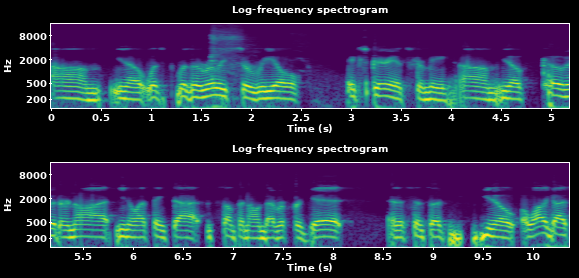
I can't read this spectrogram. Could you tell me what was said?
um, you know, was was a really surreal experience for me. Um, you know, COVID or not, you know, I think that is something I'll never forget in a sense of, you know, a lot of guys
